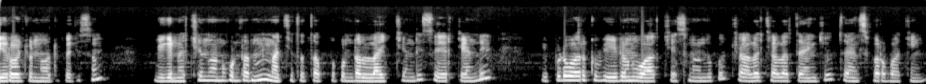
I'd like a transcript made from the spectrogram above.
ఈరోజు నోటిఫికేషన్. మీకు నచ్చింది అనుకుంటాను నచ్చితే తప్పకుండా లైక్ చేయండి షేర్ చేయండి. ఇప్పటి వరకు వీడియోని వాచ్ చేసినందుకు చాలా చాలా thank you. Thanks for watching.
